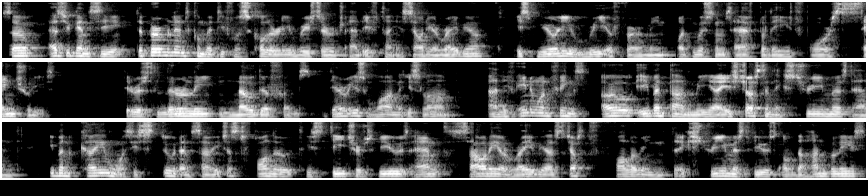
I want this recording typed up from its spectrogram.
So, as you can see, the Permanent Committee for Scholarly Research at IFTA in Saudi Arabia is merely reaffirming what Muslims have believed for centuries. There is literally no difference. There is one Islam. And if anyone thinks, oh, Ibn Taymiyyah is just an extremist and Ibn Qayyim was his student, so he just followed his teacher's views and Saudi Arabia is just following the extremist views of the Hanbalis,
